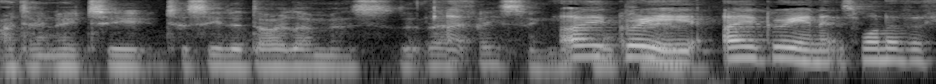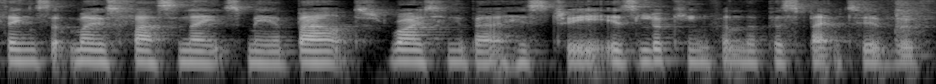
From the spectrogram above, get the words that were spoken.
I don't know to to see the dilemmas that they're facing. I agree. I agree, and it's one of the things that most fascinates me about writing about history is looking from the perspective of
